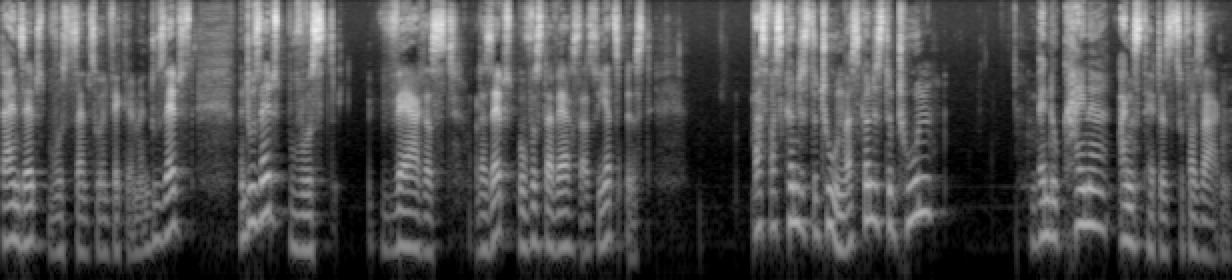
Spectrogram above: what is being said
dein Selbstbewusstsein zu entwickeln. Wenn du selbst, wenn du selbstbewusst wärst oder selbstbewusster wärst, als du jetzt bist, was, was könntest du tun? Was könntest du tun, wenn du keine Angst hättest zu versagen?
